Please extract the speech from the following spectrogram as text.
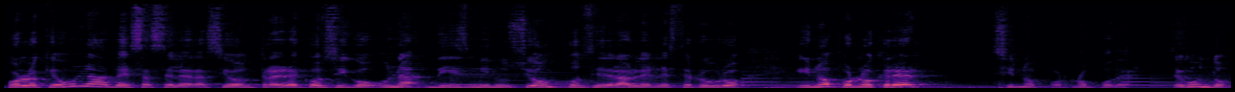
por lo que una desaceleración traerá consigo una disminución considerable en este rubro y no por no querer, sino por no poder. Segundo,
